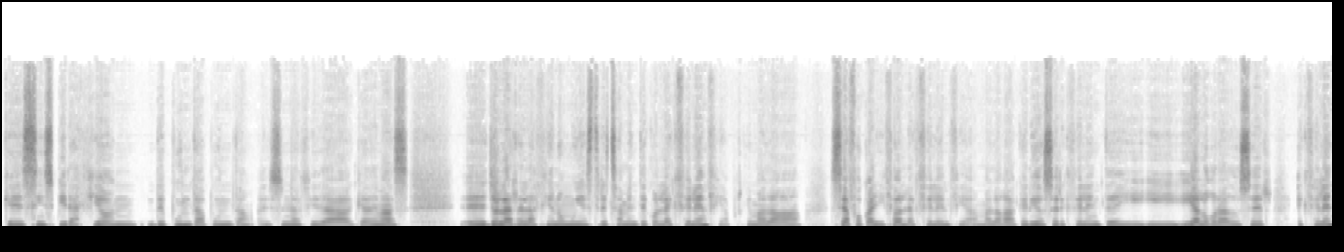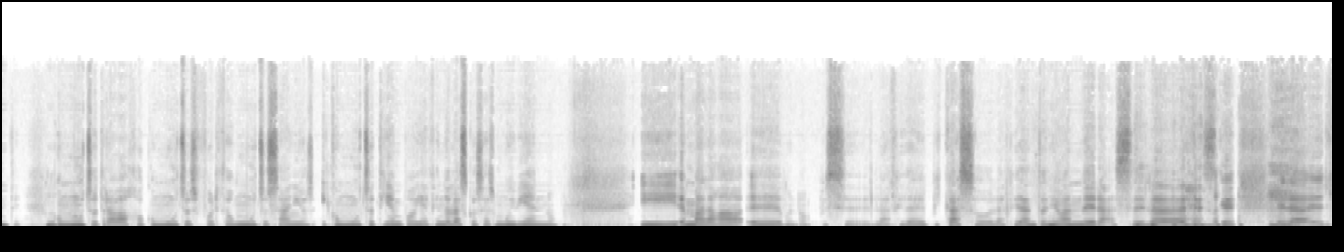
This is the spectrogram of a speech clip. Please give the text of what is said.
que es inspiración de punta a punta. Es una ciudad que además eh, yo la relaciono muy estrechamente con la excelencia, porque Málaga se ha focalizado en la excelencia. Málaga ha querido ser excelente y, y- y ha logrado ser excelente, con mucho trabajo, con mucho esfuerzo, muchos años y con mucho tiempo y haciendo las cosas muy bien. ¿no? Y en Málaga, eh, bueno, pues eh, la ciudad de Picasso, la ciudad de Antonio Banderas, eh, la- es que el, el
